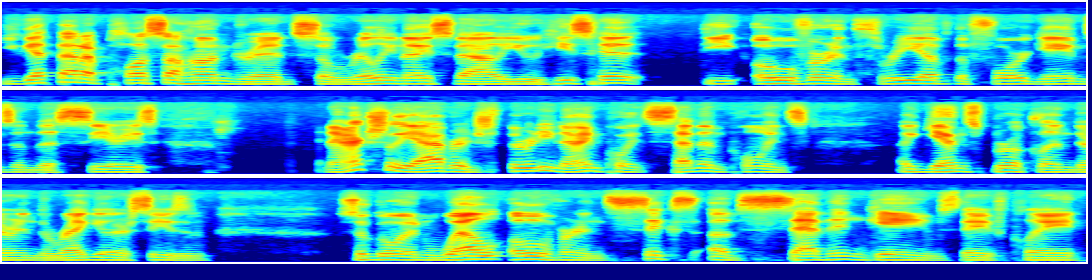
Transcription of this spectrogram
You get that at plus 100, so really nice value. He's hit the over in three of the four games in this series and actually averaged 39.7 points against Brooklyn during the regular season. So going well over in six of seven games they've played.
